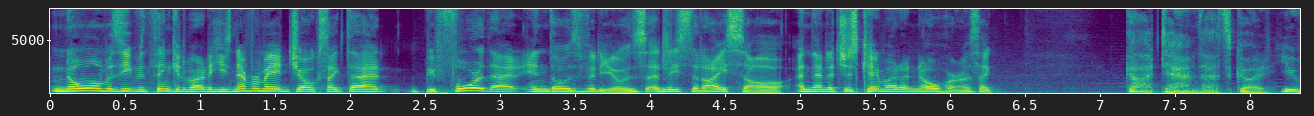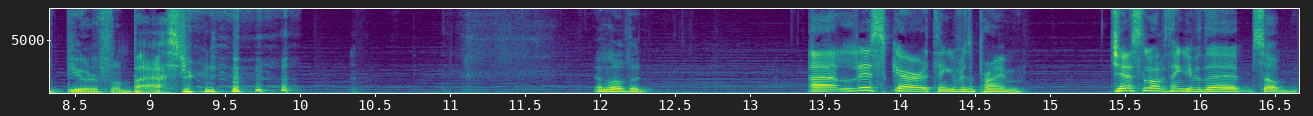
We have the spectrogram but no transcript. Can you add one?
No one was even thinking about it. He's never made jokes like that before that in those videos, at least that I saw. And then it just came out of nowhere. I was like, God damn, that's good. You beautiful bastard. I love it. Uh, Lisgar, thank you for the prime. Jesslove, thank you for the sub.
